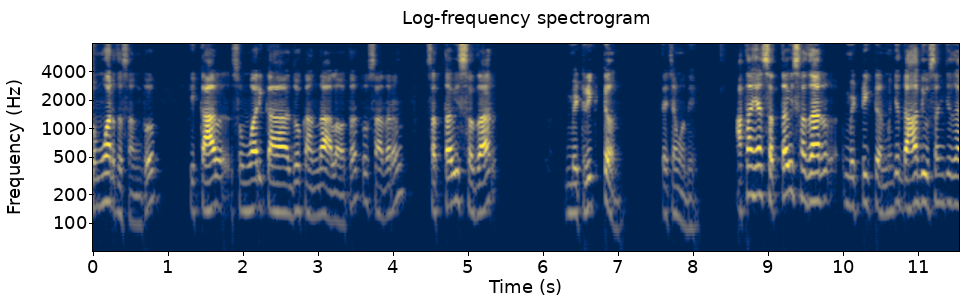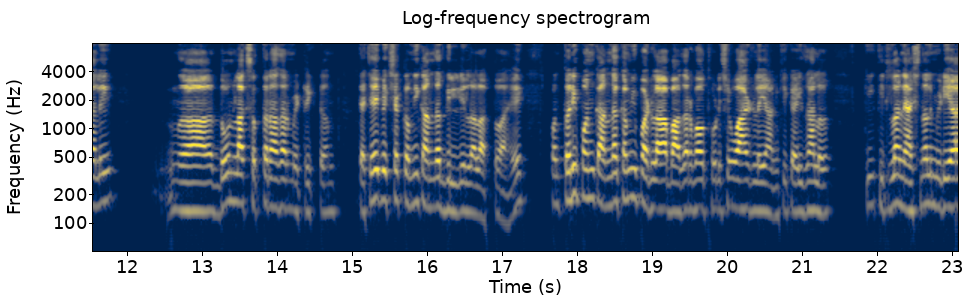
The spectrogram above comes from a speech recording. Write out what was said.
सोमवारचं सांगतो की काल सोमवारी का जो कांदा आला होता तो साधारण सत्तावीस हजार मेट्रिक टन. त्याच्यामध्ये. आता ह्या सत्तावीस हजार मेट्रिक टन म्हणजे दहा दिवसांचे झाले दोन लाख सत्तर हजार मेट्रिक टन त्याच्याहीपेक्षा कमी कांदा दिल्लीला लागतो आहे. पण तरी पण कांदा कमी पडला बाजारभाव थोडेसे वाढले आणखी काही झालं की तिथला नॅशनल मीडिया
